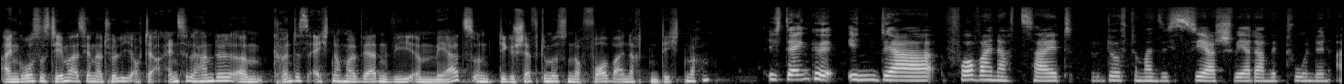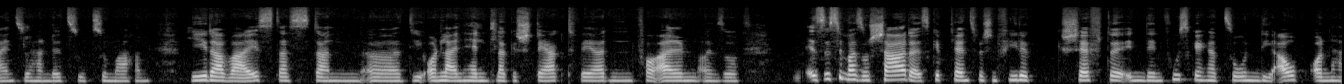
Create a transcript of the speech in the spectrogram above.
Ein großes Thema ist ja natürlich auch der Einzelhandel. Ähm, könnte es echt nochmal werden wie im März und die Geschäfte müssen noch vor Weihnachten dicht machen? Ich denke, in der Vorweihnachtszeit dürfte man sich sehr schwer damit tun, den Einzelhandel zuzumachen. Jeder weiß, dass dann äh, die Online-Händler gestärkt werden, vor allem. Also es ist immer so schade. Es gibt ja inzwischen viele Geschäfte in den Fußgängerzonen, die auch on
